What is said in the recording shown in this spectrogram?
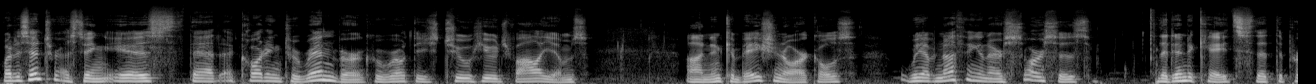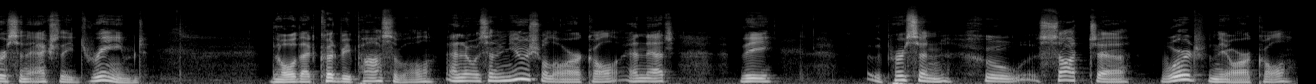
what is interesting is that, according to Renberg, who wrote these two huge volumes on incubation oracles, we have nothing in our sources that indicates that the person actually dreamed, though that could be possible, and it was an unusual oracle, and that the the person who sought uh, word from the oracle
